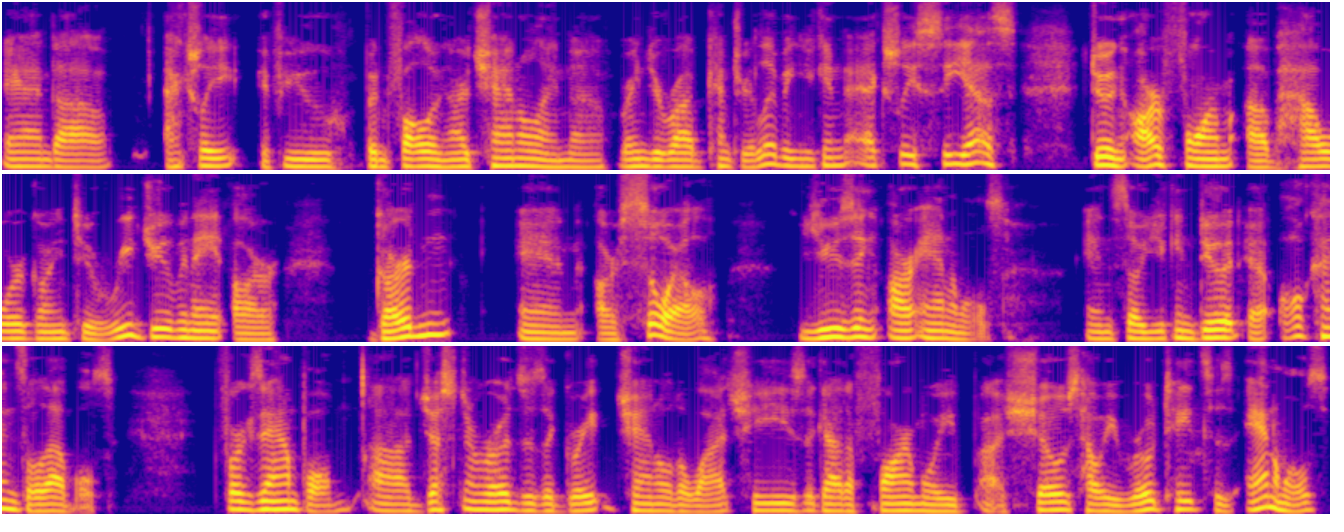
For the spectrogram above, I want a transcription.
And uh, actually, if you've been following our channel and uh, Ranger Rob Country Living, you can actually see us doing our form of how we're going to rejuvenate our garden and our soil using our animals. And so you can do it at all kinds of levels. For example, uh, Justin Rhodes is a great channel to watch. He's got a farm where he uh, shows how he rotates his animals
